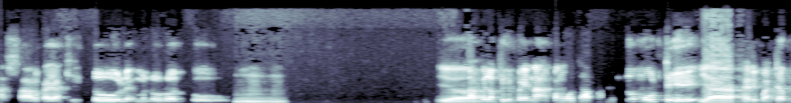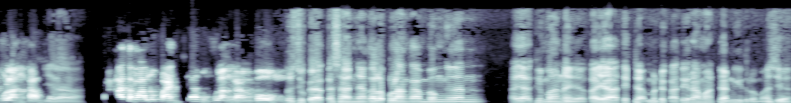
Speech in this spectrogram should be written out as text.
asal kayak gitu Lek menurutku. Hmm. Ya. Tapi lebih penak pengucapan itu mudik ya. daripada pulang kampung. Ya. Karena terlalu panjang pulang Ya. kampung. Terus juga kesannya kalau pulang kampung kan kayak gimana ya? Kayak tidak mendekati Ramadan gitu loh Mas ya.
